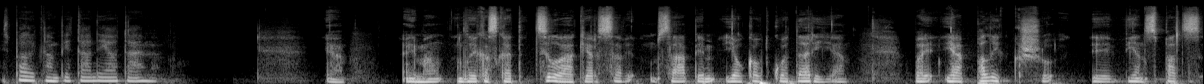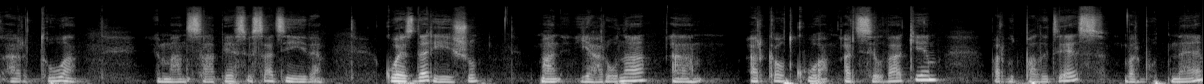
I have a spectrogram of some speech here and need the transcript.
mēs palikām pie tāda jautājuma. Jā, man liekas, ka cilvēki ar saviem sāpēm jau kaut ko darīja. Vai ja palikšu e, viens pats ar to, man sāpēs visā dzīve. Ko es darīšu? Man jārunā um, ar kaut ko, ar cilvēkiem, varbūt palīdzēs, varbūt nē.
